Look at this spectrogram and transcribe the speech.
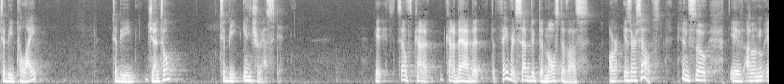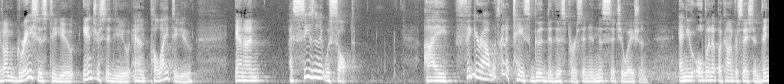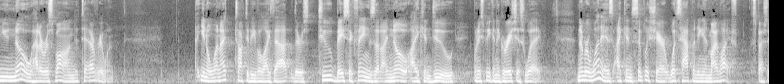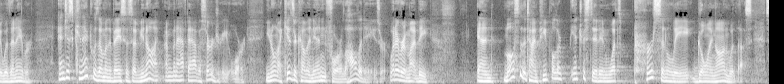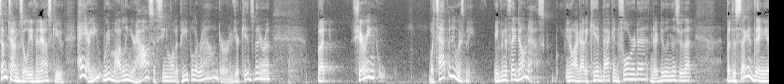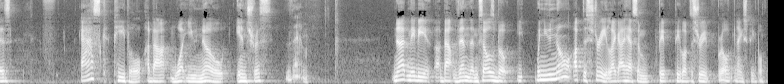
to be polite, to be gentle, to be interested. It, it sounds kind of, kind of bad, but the favorite subject of most of us are, is ourselves. And so if I'm, if I'm gracious to you, interested in you, and polite to you, and I'm, I season it with salt, I figure out what's going to taste good to this person in this situation, and you open up a conversation, then you know how to respond to everyone. You know, when I talk to people like that, there's two basic things that I know I can do when I speak in a gracious way. Number one is I can simply share what's happening in my life, especially with a neighbor, and just connect with them on the basis of, you know, I'm going to have to have a surgery, or, you know, my kids are coming in for the holidays, or whatever it might be. And most of the time, people are interested in what's personally going on with us. Sometimes they'll even ask you, Hey, are you remodeling your house? I've seen a lot of people around, or have your kids been around? But sharing what's happening with me, even if they don't ask. You know, I got a kid back in Florida and they're doing this or that. But the second thing is ask people about what you know interests them. Not maybe about them themselves, but when you know up the street, like I have some people up the street, real nice people,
